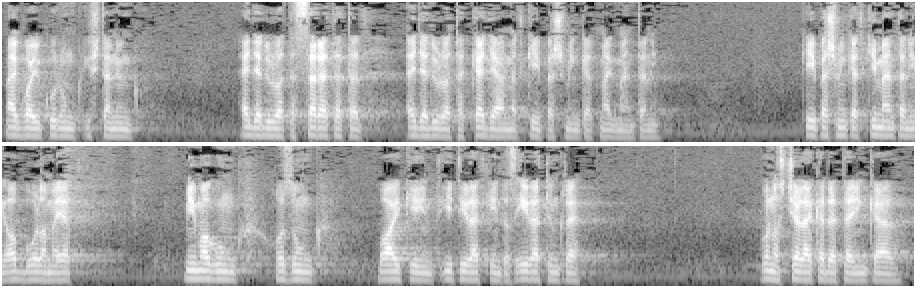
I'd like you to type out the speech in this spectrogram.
Megvalljuk, Urunk, Istenünk, egyedül a Te szereteted, egyedül a Te kegyelmed képes minket megmenteni. Képes minket kimenteni abból, amelyet mi magunk hozunk bajként, ítéletként az életünkre, gonosz cselekedeteinkkel,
